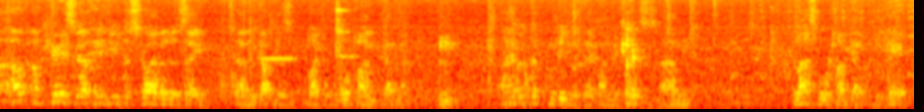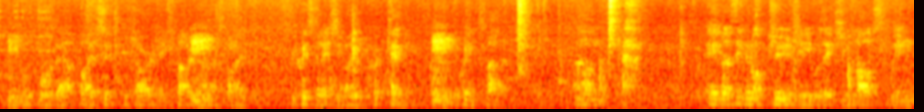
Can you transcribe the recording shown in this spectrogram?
I- I'm curious about how you describe it as a, um, the government as like a wartime government. Mhm. I have a difficulty with that one because um, the last wartime government we had Mhm. was brought about by a super majority vote, Mm. passed by, requested actually by the King, Mm. the Queen's father. Um, and I think an opportunity was actually lost when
